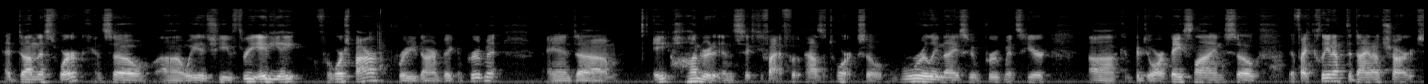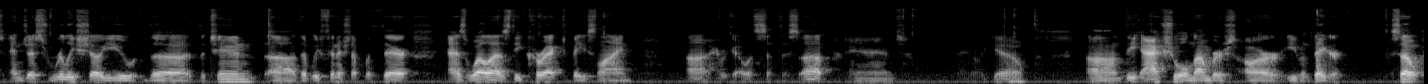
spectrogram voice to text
had done this work, and so uh, we achieved 388 for horsepower, pretty darn big improvement, and um, 865 foot pounds of torque. So really nice improvements here. Uh, compared to our baseline. So if I clean up the dyno chart and just really show you the the tune uh, that we finished up with there, as well as the correct baseline. Uh, here we go. Let's set this up, and there we go uh, the actual numbers are even bigger. So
